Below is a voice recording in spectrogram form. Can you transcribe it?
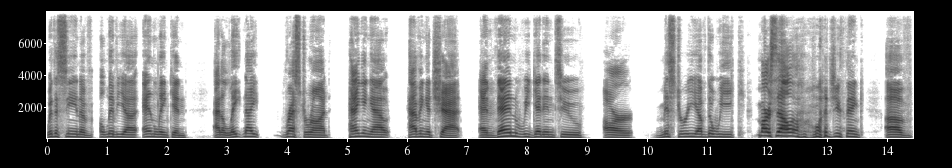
with a scene of Olivia and Lincoln at a late night restaurant, hanging out, having a chat, and then we get into our mystery of the week. Marcel, what did you think of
